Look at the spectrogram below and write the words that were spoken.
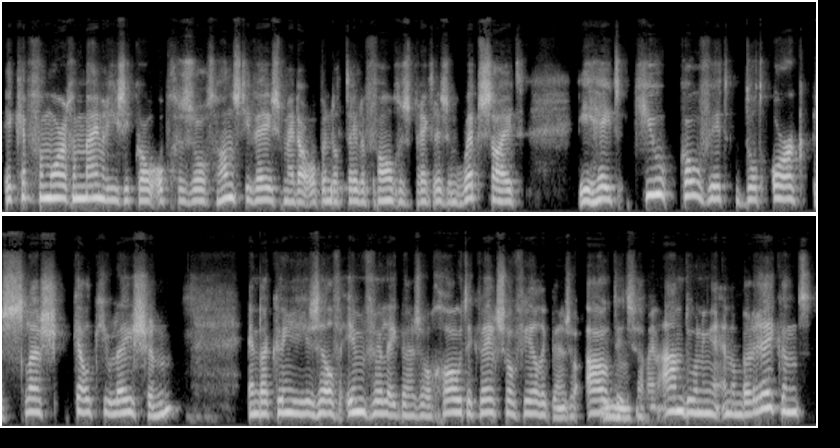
Ik heb vanmorgen mijn risico opgezocht. Hans die wees mij daarop in dat telefoongesprek. Er is een website die heet qcovid.org slash calculation. En daar kun je jezelf invullen. Ik ben zo groot, ik weeg zoveel, ik ben zo oud. Mhm. Dit zijn mijn aandoeningen. En dan berekent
